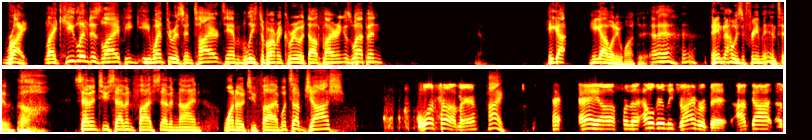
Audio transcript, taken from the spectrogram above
right. Like he lived his life. He he went through his entire Tampa Police Department career without firing his weapon. You know, he got he got what he wanted. Uh, yeah. and now he's a free man too. Oh, 727 579 1025. What's up, Josh? What's up, man? Hi. Hey, uh, for the elderly driver bit, I've got a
